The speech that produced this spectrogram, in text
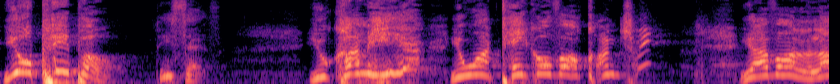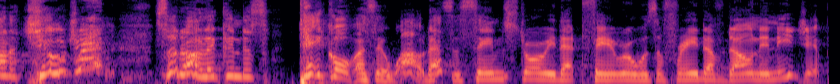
You people, he says, you come here, you want to take over our country? You have all a lot of children, so that they can just take over. I said, Wow, that's the same story that Pharaoh was afraid of down in Egypt.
